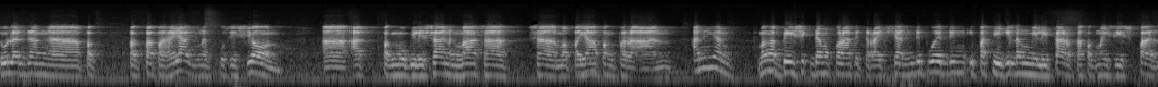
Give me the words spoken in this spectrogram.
tulad ng uh, pag pagpapahayag ng posisyon uh, at pagmobilisa ng masa sa mapayapang paraan, ano yan? Mga basic democratic rights yan. Hindi pwedeng ipatigil ng militar kapag may ceasefire.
